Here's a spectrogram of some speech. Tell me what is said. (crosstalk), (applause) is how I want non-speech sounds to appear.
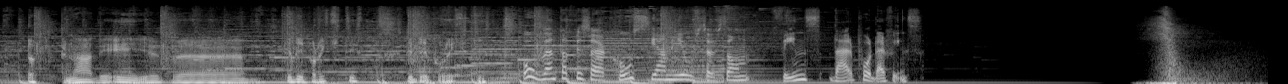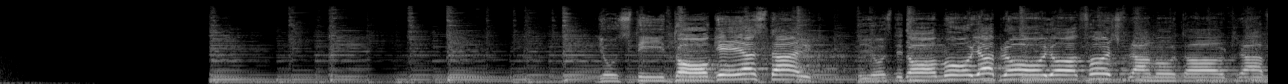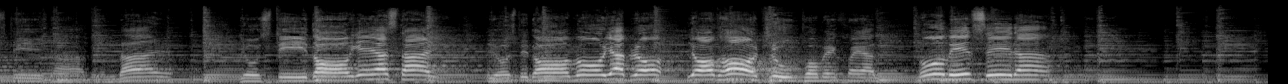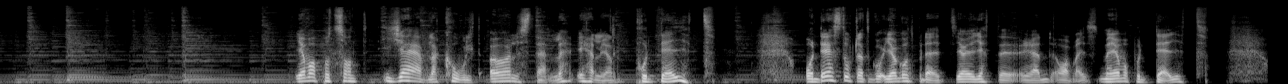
öppna. Det är ju... eh, det blir på riktigt. Det blir på riktigt. Oväntat besök hos Janne Josefsson finns där poddar finns. Just idag är jag stark, just idag mår jag bra. Jag förs framåt av kraftiga vindar. Just idag är jag stark, just idag mår jag bra. Jag har tron på mig själv på min sida. Jag var på ett sånt jävla coolt ölställe i helgen, på dejt. Och det är stort att gå, jag går inte på dejt, jag är jätterädd av mig, men jag var på dejt.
